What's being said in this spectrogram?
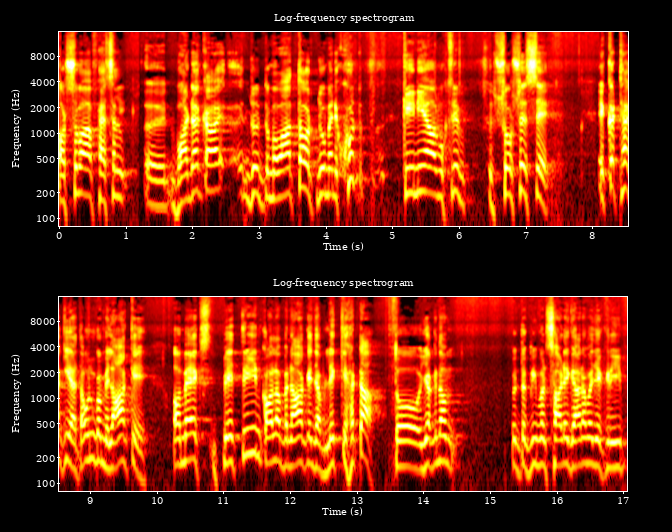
और सुबह फैसल वाडा का जो मवाद था और जो मैंने खुद कीनिया और मुख्तलिफ़ सोर्सेज से इकट्ठा किया था, उनको मिला के और मैं एक बेहतरीन कॉलम बना के जब लिख के हटा तो यकदम तकरीबन साढ़े ग्यारह बजे करीब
